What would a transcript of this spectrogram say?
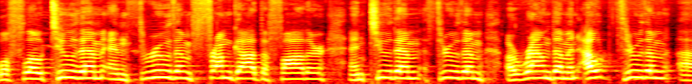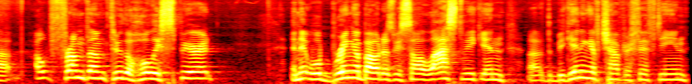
will flow to them and through them from God the Father and to them, through them, around them, and out through them, uh, out from them through the Holy Spirit. And it will bring about, as we saw last week in uh, the beginning of chapter 15,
